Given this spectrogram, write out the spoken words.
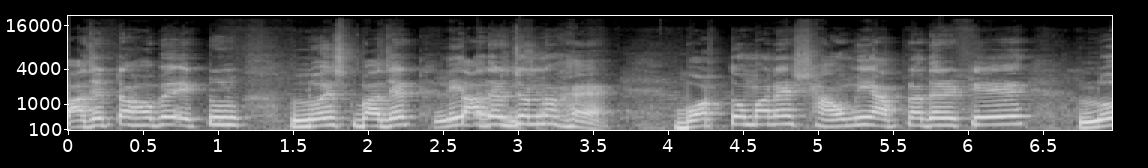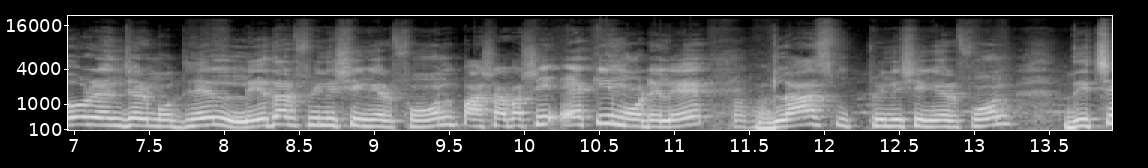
বাজেটটা হবে একটু লোয়েস্ট বাজেট তাদের জন্য হ্যাঁ। বর্তমানে শাওমি আপনাদেরকে লো রেঞ্জের মধ্যে লেদার ফিনিশিং এর ফোন পাশাপাশি একই মডেলে গ্লাস ফিনিশিং এর ফোন দিচ্ছে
